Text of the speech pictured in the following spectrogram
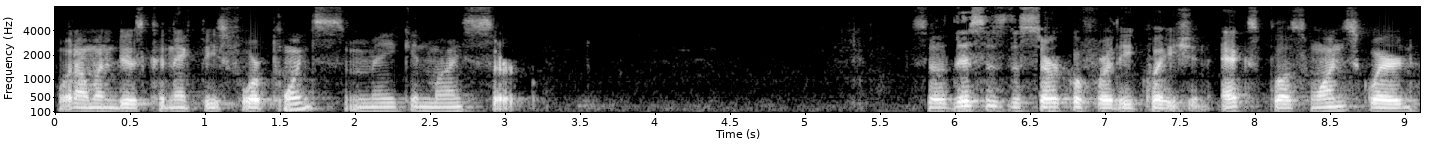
What I'm going to do is connect these 4 points, making my circle. So this is the circle for the equation x plus 1 squared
